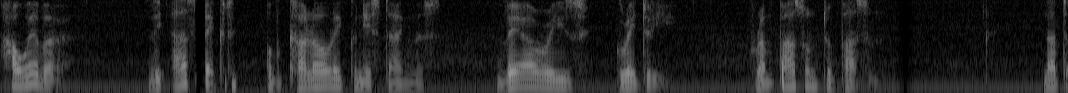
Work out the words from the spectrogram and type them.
However, the aspect of caloric nystagmus varies greatly from person to person. Not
